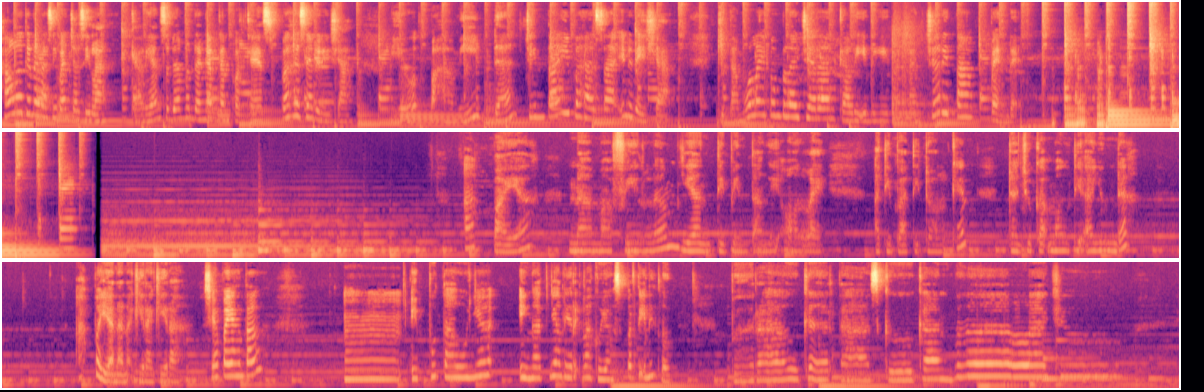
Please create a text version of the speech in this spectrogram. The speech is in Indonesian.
Halo generasi Pancasila, kalian sudah mendengarkan podcast Bahasa Indonesia. Yuk, pahami dan cintai bahasa Indonesia. Kita mulai pembelajaran kali ini dengan cerita pendek. Apa Adipati Dolken dan juga Maudi Ayunda? Apa ya anak kira-kira? Siapa yang tahu? Hmm, ibu tahunya ingatnya lirik lagu yang seperti ini loh. Perahu kertasku kan melaju.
